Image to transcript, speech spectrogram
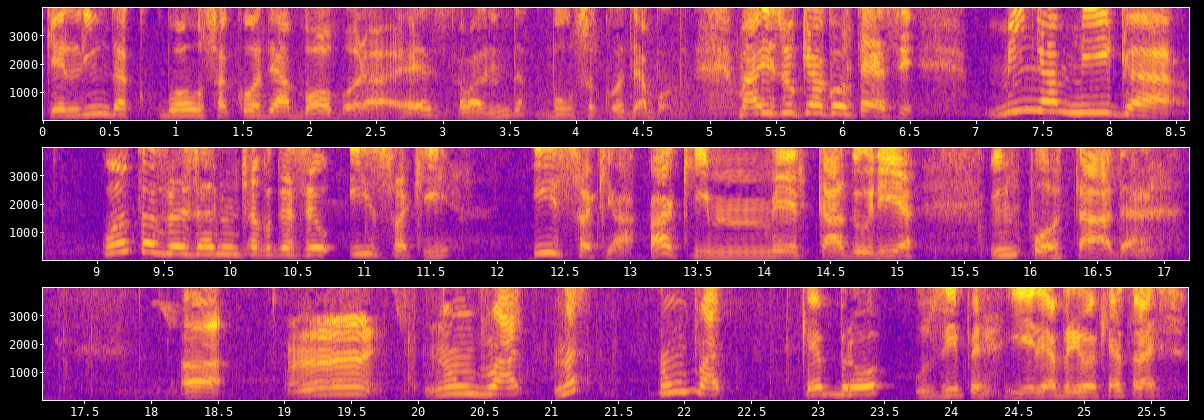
que linda bolsa cor de abóbora. Essa é uma linda bolsa cor de abóbora. Mas o que acontece? Minha amiga, quantas vezes já não te aconteceu isso aqui? Isso aqui, ó. Aqui, mercadoria importada. Ó. Não vai, né? Não vai. Quebrou o zíper e ele abriu aqui atrás.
